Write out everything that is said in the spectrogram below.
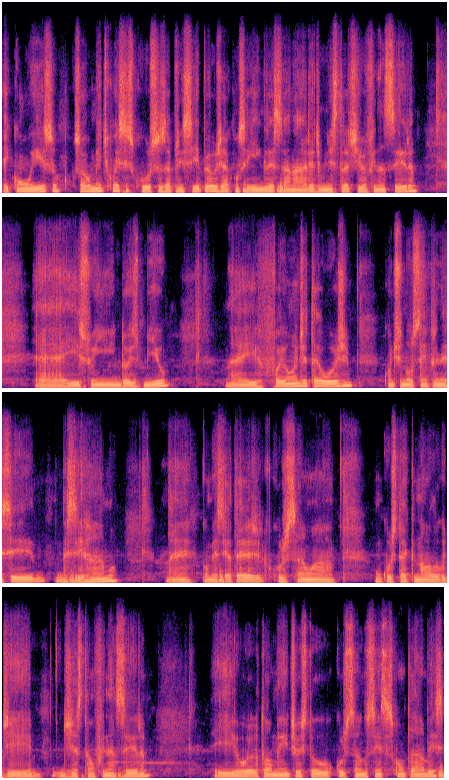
E com isso, somente com esses cursos, a princípio, eu já consegui ingressar na área administrativa financeira, é, isso em 2000, né, e foi onde até hoje continuo sempre nesse, nesse ramo. Né, comecei até a cursar uma, um curso tecnólogo de, de gestão financeira e eu, atualmente eu estou cursando Ciências Contábeis,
